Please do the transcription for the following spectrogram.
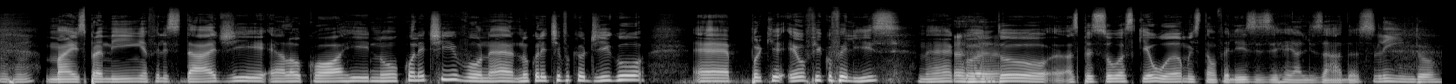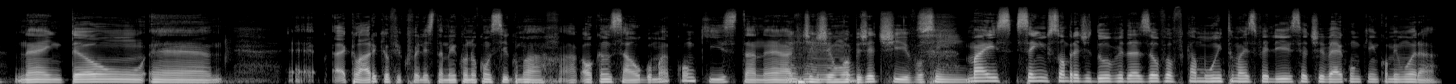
Uhum. Mas para mim, a felicidade, ela ocorre no coletivo, né? No coletivo que eu digo é porque eu fico feliz, né, uhum. quando as pessoas que eu amo estão felizes e realizadas. Lindo. Né? Então, é, é, é, claro que eu fico feliz também quando eu consigo uma, alcançar alguma conquista, né? Uhum. Atingir um objetivo. Sim. Mas, sem sombra de dúvidas, eu vou ficar muito mais feliz se eu tiver com quem comemorar.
